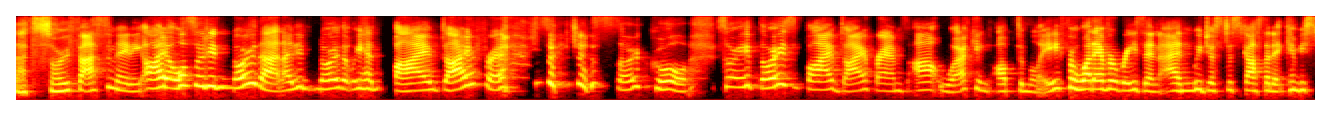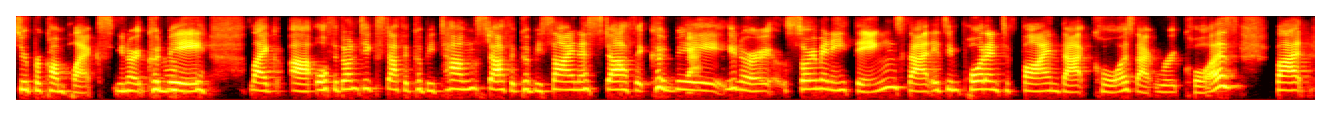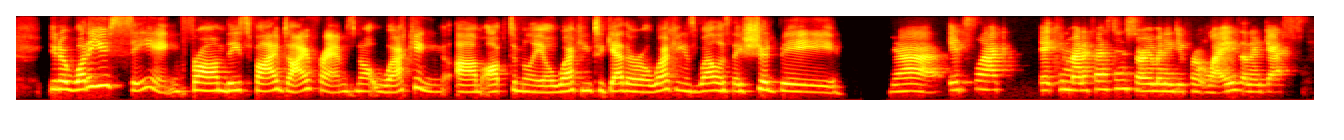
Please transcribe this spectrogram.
That's so fascinating. I also didn't know that. I didn't know that we had five diaphragms, which is so cool. So, if those five diaphragms aren't working optimally for whatever reason, and we just discussed that it can be super complex, you know, it could be like uh, orthodontic stuff, it could be tongue stuff, it could be sinus stuff, it could be, yeah. you know, so many things that it's important to find that cause, that root cause. But, you know, what are you seeing from these five diaphragms not working um, optimally or working together or working as well as they should be? Yeah, it's like it can manifest in so many different ways. And I guess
